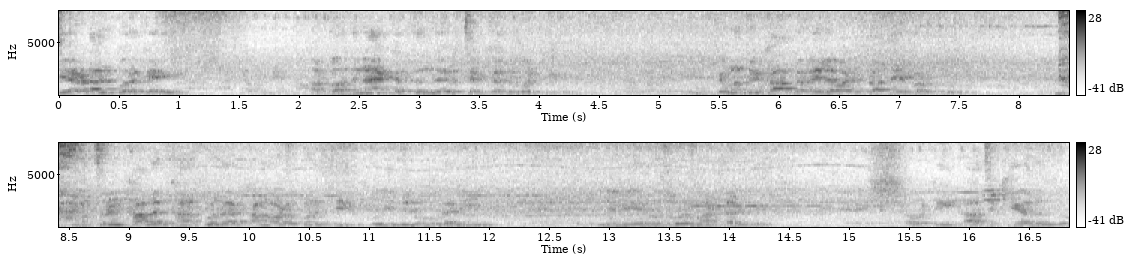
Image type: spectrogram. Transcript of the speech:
చేరడానికి కొరకై అప్పుడు అధినాయకత్వం దగ్గర చక్కర్లు కొట్టి ముఖ్యమంత్రి కాళ్ళ వేలేవాడి ప్రాధాయపడుతూ సంవత్సరం కాలం కనకుండా కనబడకుండా తిరిగిపోయింది నువ్వు కానీ నేను ఏ రోజు కూడా మాట్లాడలేదు. కాబట్టి రాజకీయాలలో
